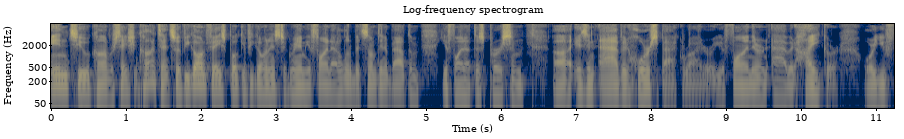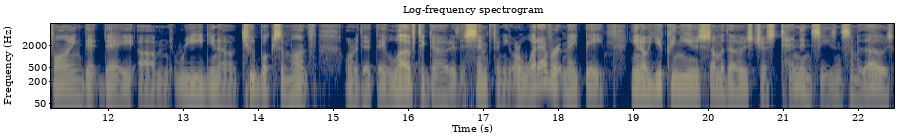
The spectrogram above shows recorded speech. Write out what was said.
into conversation content. So if you go on Facebook, if you go on Instagram, you find out a little bit something about them. You find out this person uh, is an avid horseback rider, or you find they're an avid hiker, or you find that they um, read, you know, two books a month, or that they love to go to the symphony, or whatever it may be. You know, you can use some of those just tendencies and some of those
